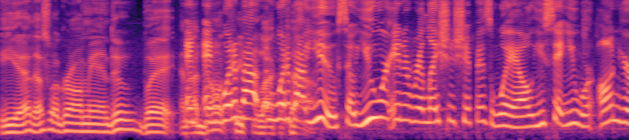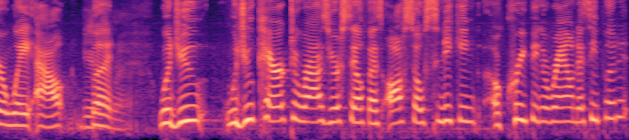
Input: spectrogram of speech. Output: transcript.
yeah, that's what grown men do. But and, I And, don't and what about like and what about you? So you were in a relationship as well. You said you were on your way out, Yes, but ma'am. would you would you characterize yourself as also sneaking or creeping around, as he put it?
